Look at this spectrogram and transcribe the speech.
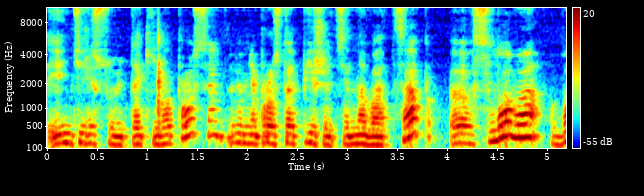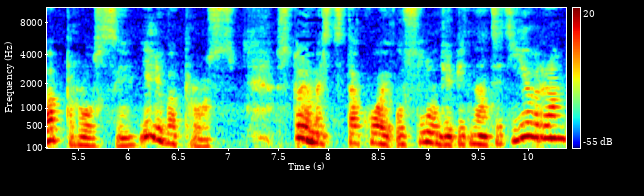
интересуют такие вопросы, вы мне просто пишите на WhatsApp э, слово «вопросы» или «вопрос». Стоимость такой услуги 15 евро.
